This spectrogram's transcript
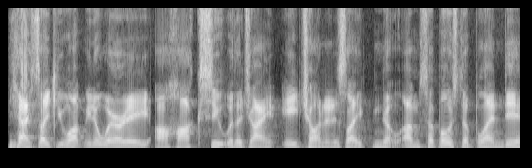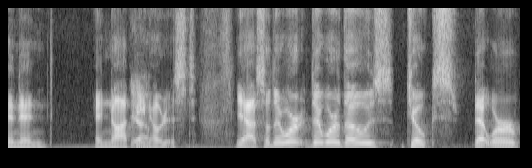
Yeah, it's like you want me to wear a, a hawk suit with a giant H on it. It's like, no, I'm supposed to blend in and and not Yeah. be noticed. Yeah, so there were there were those jokes that were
